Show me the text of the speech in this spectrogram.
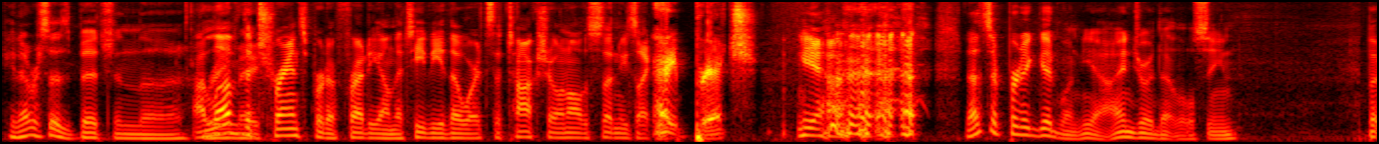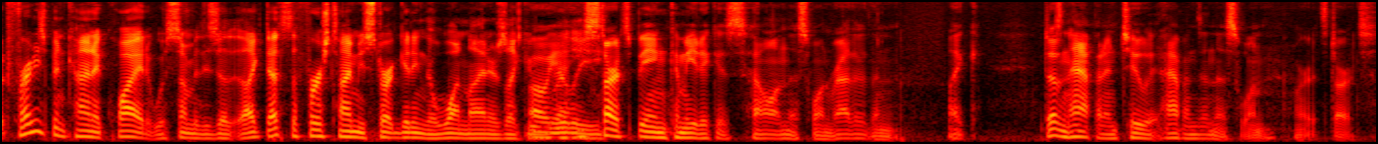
He never says bitch in the. I love the remake. transfer to Freddy on the TV though, where it's the talk show and all of a sudden he's like, "Hey, bitch!" Yeah. that's a pretty good one. Yeah, I enjoyed that little scene. But Freddy's been kind of quiet with some of these other like that's the first time you start getting the one-liners like you Oh yeah, really he starts being comedic as hell in this one, rather than like it doesn't happen in two. It happens in this one where it starts.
